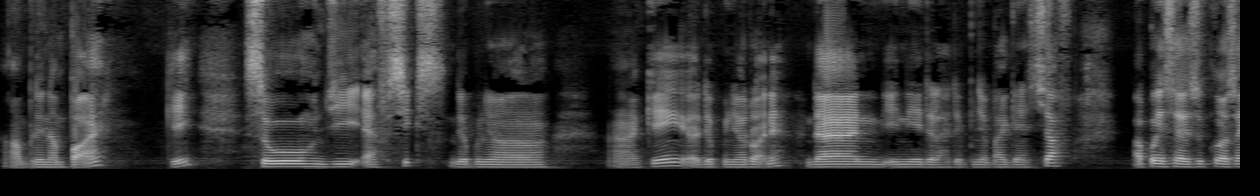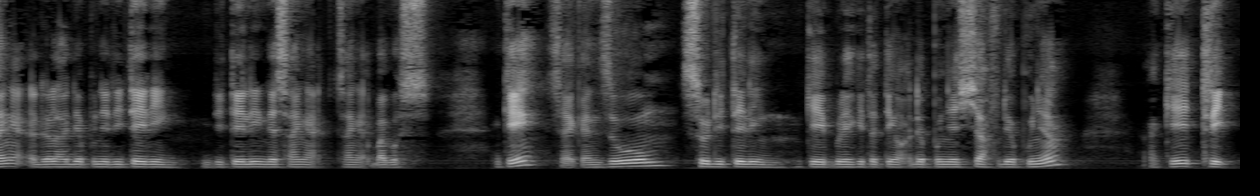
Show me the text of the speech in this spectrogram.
Ha, boleh nampak eh. Okay, so GF6 dia punya ha, okay, dia punya rod eh. Dan ini adalah dia punya bahagian shaft apa yang saya suka sangat adalah dia punya detailing. Detailing dia sangat sangat bagus. Okay, saya akan zoom. So detailing. Okay, boleh kita tengok dia punya shaft dia punya. Okay, trip.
